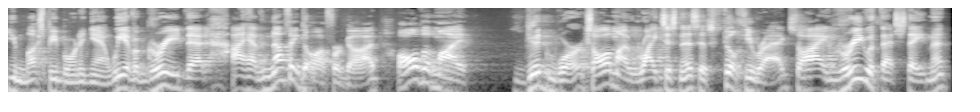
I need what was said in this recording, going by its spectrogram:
you must be born again. We have agreed that I have nothing to offer God. All of my good works, all of my righteousness is filthy rags. So I agree with that statement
